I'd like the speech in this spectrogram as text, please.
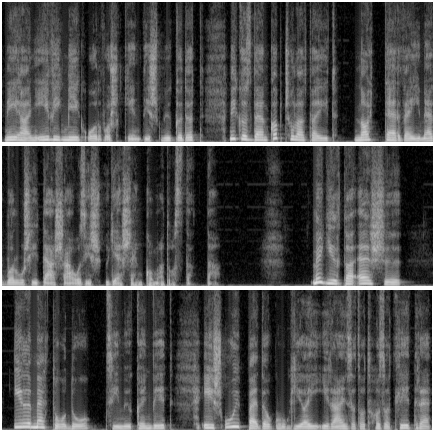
néhány évig még orvosként is működött, miközben kapcsolatait nagy tervei megvalósításához is ügyesen kamatoztatta. Megírta első Il Metodo című könyvét, és új pedagógiai irányzatot hozott létre,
